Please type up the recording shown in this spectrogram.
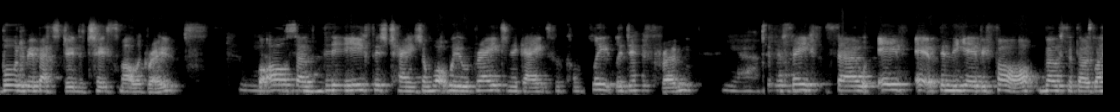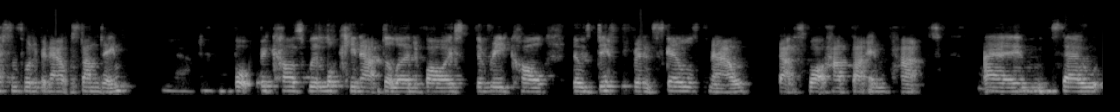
would have been better doing the two smaller groups. Yeah. But also the EIF changed and what we were grading against was completely different yeah. to the FEIF. So if it had been the year before, most of those lessons would have been outstanding. Yeah. But because we're looking at the learner voice, the recall, those different skills now, that's what had that impact. Um, so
